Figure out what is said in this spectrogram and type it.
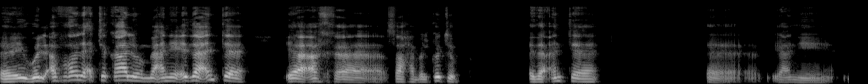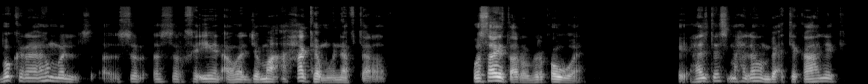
آه، يقول أفضل اعتقالهم. يعني إذا أنت يا أخ آه، صاحب الكتب إذا أنت يعني بكرة هم الصرخيين أو الجماعة حكموا نفترض وسيطروا بالقوة. هل تسمح لهم باعتقالك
